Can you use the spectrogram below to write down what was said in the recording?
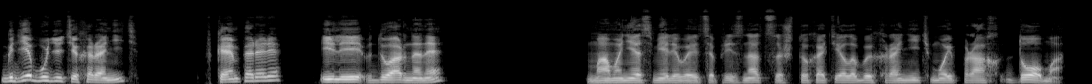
Где будете хоронить? В Кемперере или в Дуарнене? Мама не осмеливается признаться, что хотела бы хранить мой прах дома.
